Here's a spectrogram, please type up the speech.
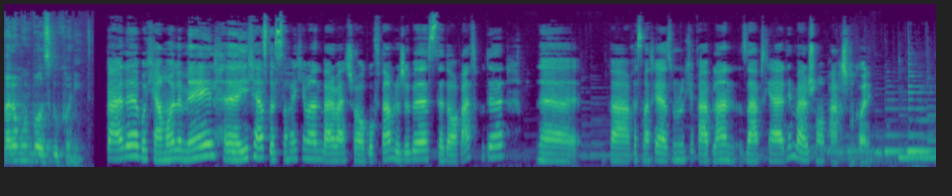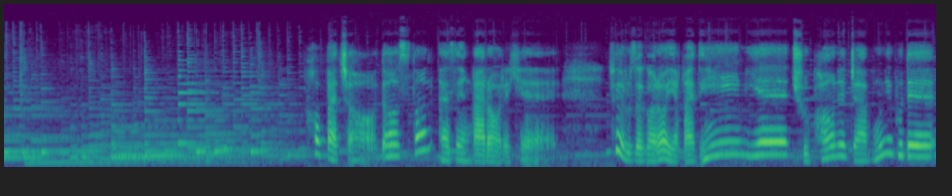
برامون بازگو کنید. بله با کمال میل. یکی از قصه هایی که من برای بچه ها گفتم راجع به صداقت بوده. و قسمت های از اون رو که قبلا ضبط کردیم برای شما پخش می‌کنیم. خب بچه ها داستان از این قراره که توی روزگارای قدیم یه چوپان جوونی بوده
